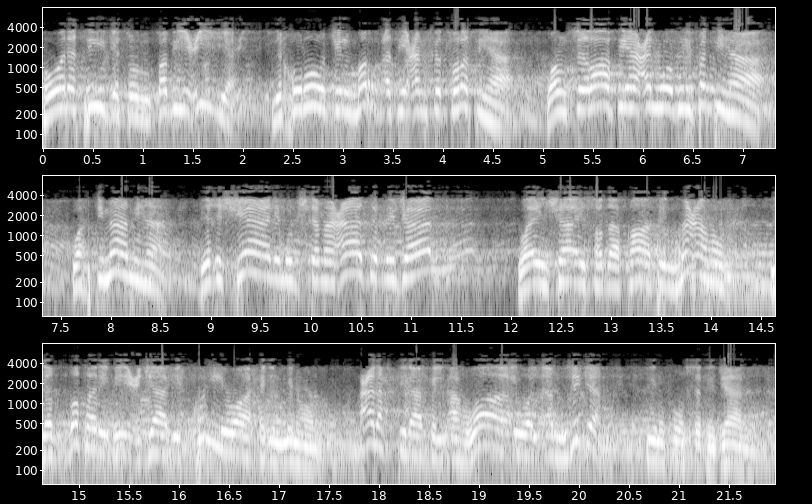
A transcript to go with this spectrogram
هو نتيجة طبيعية لخروج المرأة عن فطرتها وانصرافها عن وظيفتها واهتمامها بغشيان مجتمعات الرجال وإنشاء صداقات معهم للظفر بإعجاب كل واحد منهم على اختلاف الأهواء والأمزجة في نفوس الرجال.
